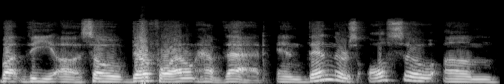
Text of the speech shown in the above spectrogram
But the uh, so therefore I don't have that. And then there's also um,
